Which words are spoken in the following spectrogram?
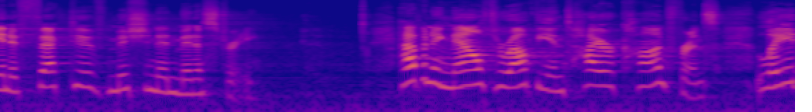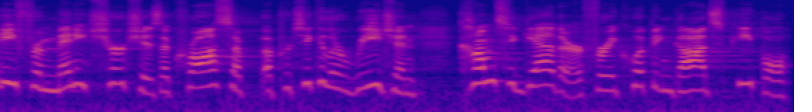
in effective mission and ministry. Happening now throughout the entire conference, laity from many churches across a, a, particular region come together for equipping God's people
